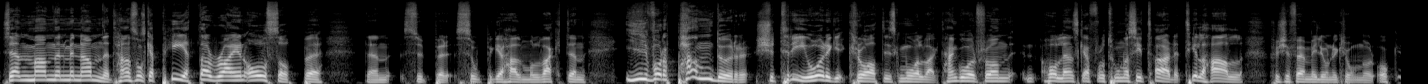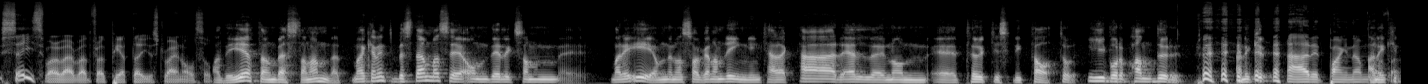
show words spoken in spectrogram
Sen mannen med namnet, han som ska peta Ryan Alsop, eh, den supersopiga halvmålvakten. Ivor Pandur, 23-årig kroatisk målvakt. Han går från holländska Fortuna Sittard till Hall för 25 miljoner kronor och sägs vara värvad för att peta just Ryan Alsop. Ja, det är ett av de bästa namnen. Man kan inte bestämma sig om det liksom eh, vad det är. Om det är någon Sagan om ringen-karaktär eller någon eh, turkisk diktator. Ivor Pandur. Han är, kul. det är ett pangnamn. Han är fall.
